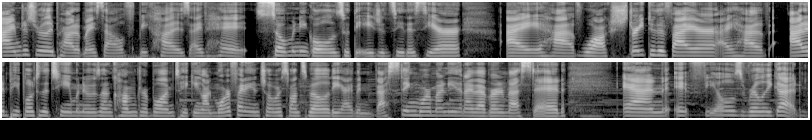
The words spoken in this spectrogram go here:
I'm just really proud of myself because I've hit so many goals with the agency this year. I have walked straight through the fire. I have added people to the team when it was uncomfortable. I'm taking on more financial responsibility. I'm investing more money than I've ever invested. And it feels really good.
